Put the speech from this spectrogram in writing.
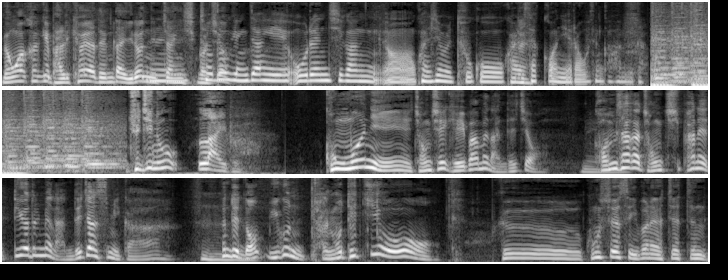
명확하게 밝혀야 된다 이런 네. 입장이신 거죠? 저도 굉장히 오랜 시간 어, 관심을 두고 갈 네. 사건이라고 생각합니다. 주진우 라이브 공무원이 정치에 개입하면 안 되죠. 네. 검사가 정치판에 뛰어들면 안 되지 않습니까? 음. 근데 너 이건 잘못했지요. 그 공수처에서 이번에 어쨌든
